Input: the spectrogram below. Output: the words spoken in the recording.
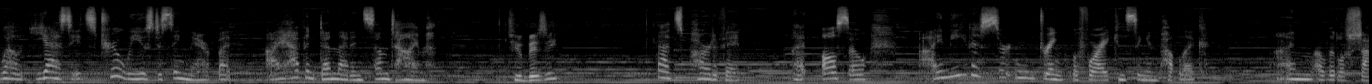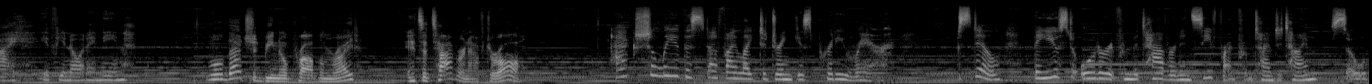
Well, yes, it's true we used to sing there, but I haven't done that in some time. Too busy? That's part of it. But also, I need a certain drink before I can sing in public. I'm a little shy, if you know what I mean. Well, that should be no problem, right? It's a tavern after all. Actually, the stuff I like to drink is pretty rare. Still, they used to order it from the tavern in Seafront from time to time, so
